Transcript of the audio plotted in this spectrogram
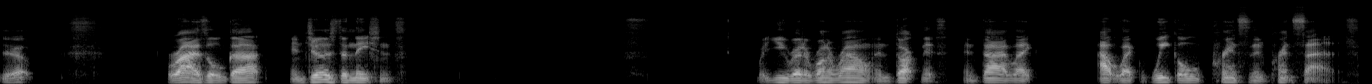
Yeah. Rise, O God, and judge the nations. But you rather run around in darkness and die like out like weak old princes and princesses.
